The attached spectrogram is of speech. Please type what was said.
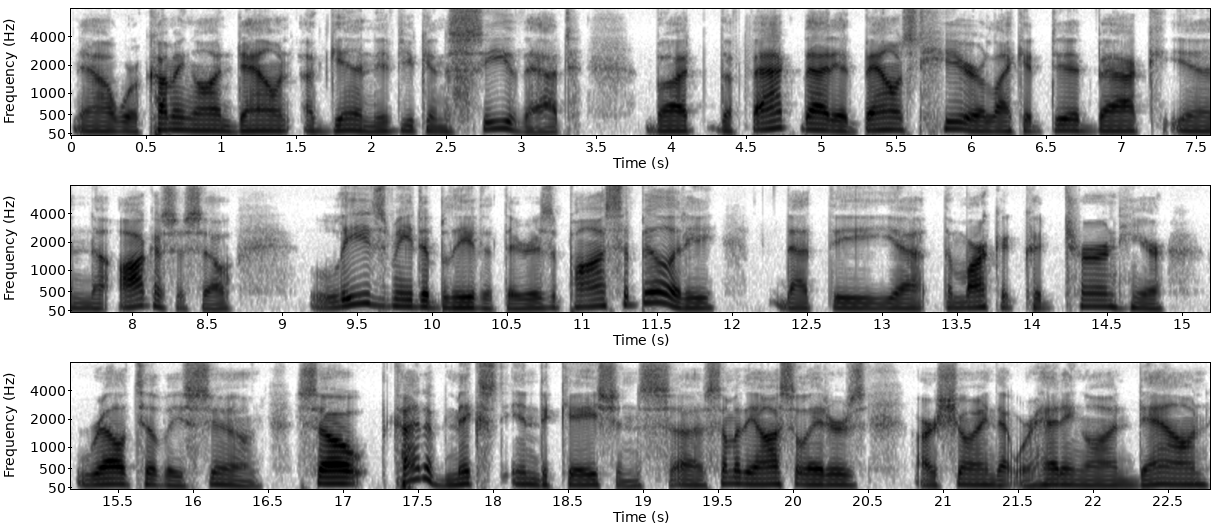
Now we're coming on down again, if you can see that. But the fact that it bounced here like it did back in uh, August or so leads me to believe that there is a possibility that the uh, the market could turn here relatively soon. So kind of mixed indications. Uh, some of the oscillators are showing that we're heading on down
